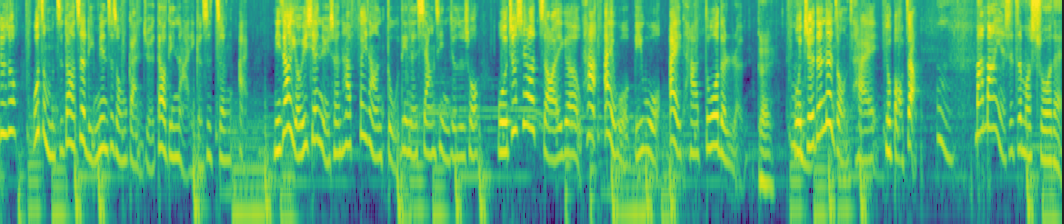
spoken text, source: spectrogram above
就是说我怎么知道这里面这种感觉到底哪一个是真爱？你知道有一些女生她非常笃定的相信，就是说我就是要找一个她爱我比我爱她多的人。对，我觉得那种才有保障。嗯，妈妈也是这么说的，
